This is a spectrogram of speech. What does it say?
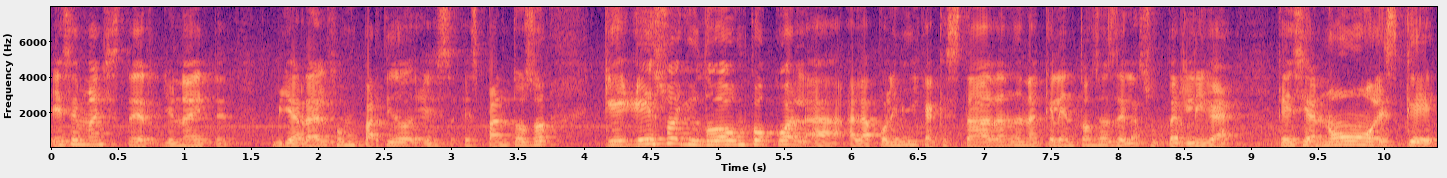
ese Manchester United Villarreal fue un partido es- espantoso que eso ayudó un poco a la, a la polémica que se estaba dando en aquel entonces de la Superliga que decía no es que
